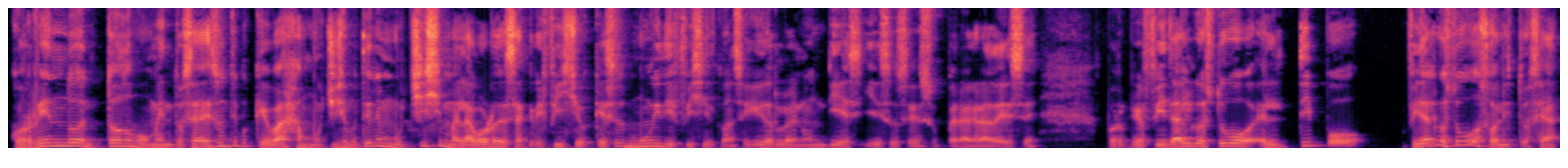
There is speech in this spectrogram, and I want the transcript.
corriendo en todo momento. O sea, es un tipo que baja muchísimo, tiene muchísima labor de sacrificio, que eso es muy difícil conseguirlo en un 10 y eso se súper agradece. Porque Fidalgo estuvo, el tipo, Fidalgo estuvo solito, o sea,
